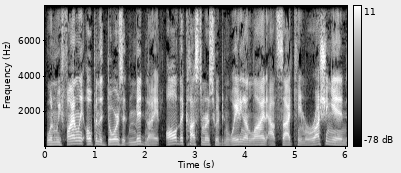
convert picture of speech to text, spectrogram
When we finally opened the doors at midnight, all the customers who had been waiting online outside came rushing in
